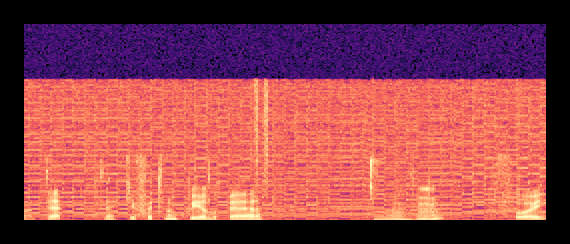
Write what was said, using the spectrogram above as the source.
Até, até aqui foi tranquilo, pera. Uhum, foi.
